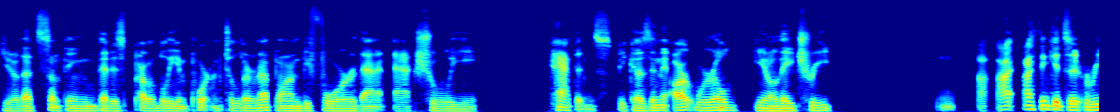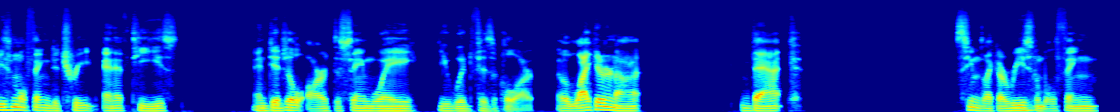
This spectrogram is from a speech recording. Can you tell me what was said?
you know, that's something that is probably important to learn up on before that actually happens. Because in the art mm-hmm. world, you know, they treat, I, I think it's a reasonable thing to treat NFTs and digital art the same way you would physical art. Uh, like it or not, that seems like a reasonable thing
